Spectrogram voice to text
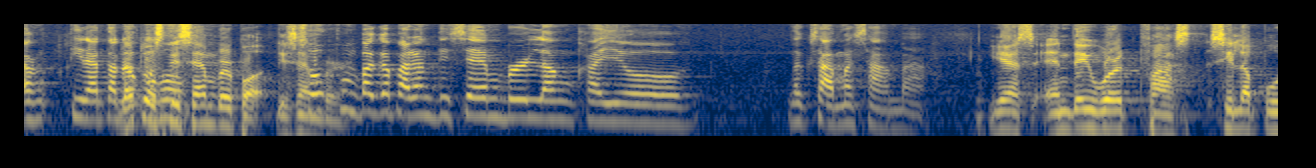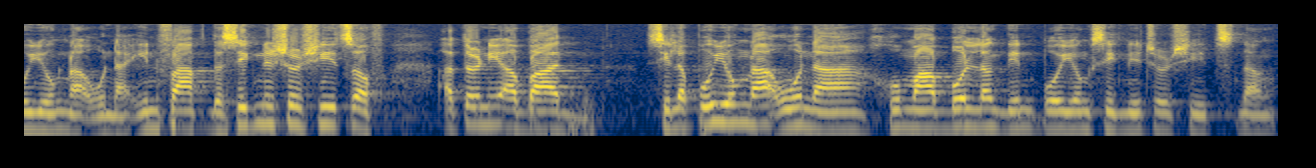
ang tinatanong that was ko December po, So, December. kumbaga parang December lang kayo nagsama-sama. Yes, and they worked fast. Sila po yung nauna. In fact, the signature sheets of Attorney Abad, sila po yung nauna, humabol lang din po yung signature sheets ng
